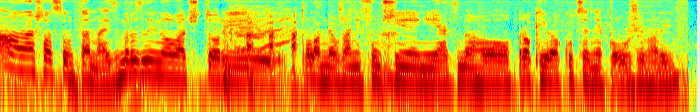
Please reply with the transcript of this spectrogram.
A našla som tam aj zmrzlinovač, ktorý podľa mňa už ani funkčný nie, jak sme ho roky, roku nepoužívali. používali.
